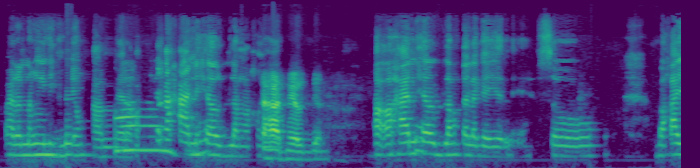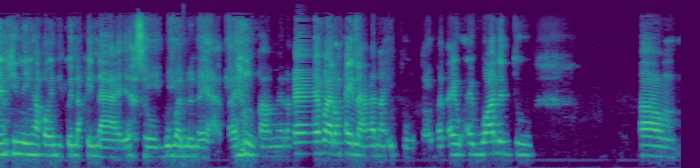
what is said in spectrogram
Parang nanginig na yung camera. Ah. Naka-handheld lang ako. Sa handheld yun. Oo, handheld lang talaga yun eh. So, baka yung hininga ko hindi ko na kinaya. So, gumano na yata yung camera. Kaya parang kailangan ng iputo. But I, I wanted to, um,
